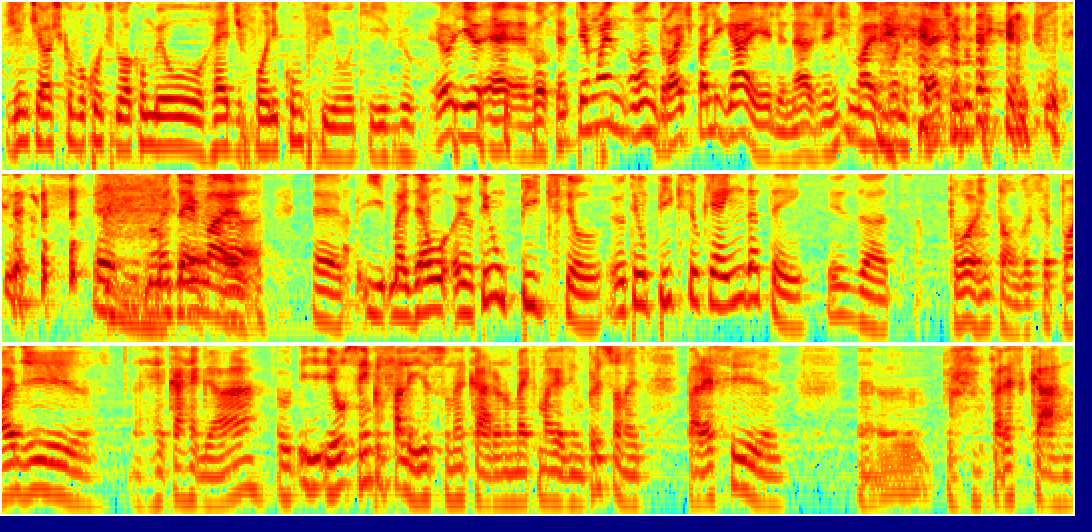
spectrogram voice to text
Gente, eu acho que eu vou continuar com o meu headphone com fio aqui, viu? Eu, eu é, você tem um Android para ligar ele, né? A gente no iPhone 7 não tem, é, não tem é, mais. É, e, mas é um, eu tenho um Pixel. Eu tenho um Pixel que ainda tem. Exato. Pô, então, você pode recarregar. Eu, eu sempre falei isso, né, cara, no Mac Magazine. Impressionante. Parece. É, parece karma.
